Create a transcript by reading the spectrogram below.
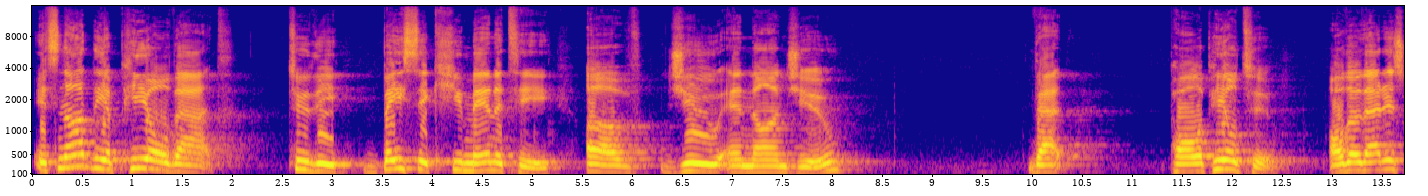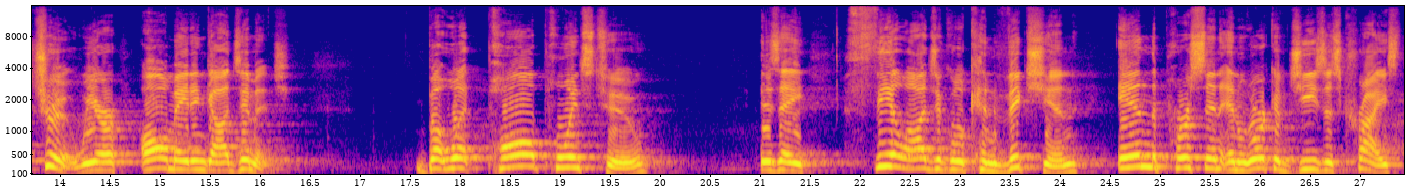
It's not the appeal that to the basic humanity of Jew and non Jew that Paul appealed to. although that is true. We are all made in God's image. But what Paul points to is a theological conviction in the person and work of Jesus Christ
